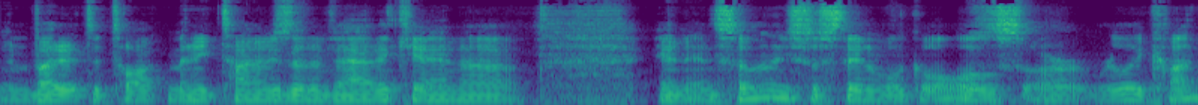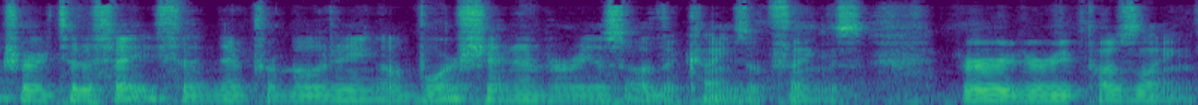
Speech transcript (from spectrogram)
invited to talk many times in the Vatican. Uh, and, and some of these sustainable goals are really contrary to the faith, and they're promoting abortion and various other kinds of things. Very, very puzzling.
